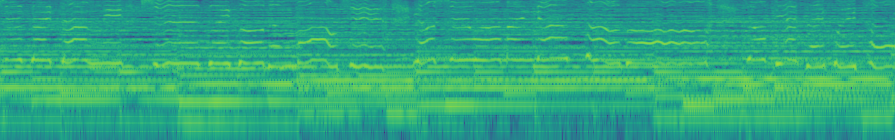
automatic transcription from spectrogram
是在等你，是最后的默契。要是我们要错过，就别再回头。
